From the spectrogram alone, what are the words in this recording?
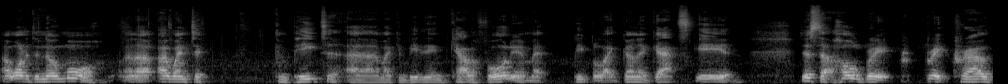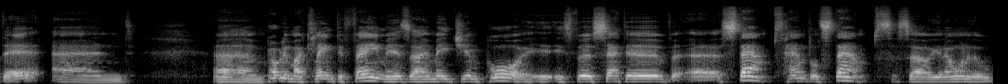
I wanted to know more, and I, I went to compete. Um, I competed in California, met people like Gunnar Gatsky, and just a whole great, great crowd there. And um, probably my claim to fame is I made Jim Poor his first set of uh, stamps, handle stamps. So, you know, one of the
